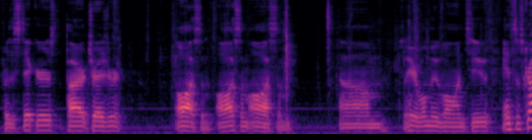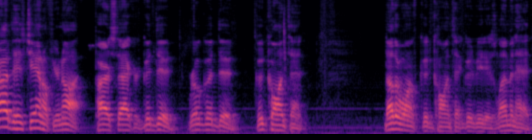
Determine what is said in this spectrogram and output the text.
for the stickers, the Pirate Treasure. Awesome, awesome, awesome. Um, so here, we'll move on to, and subscribe to his channel if you're not. Pirate Stacker, good dude, real good dude, good content. Another one with good content, good videos. Lemonhead.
